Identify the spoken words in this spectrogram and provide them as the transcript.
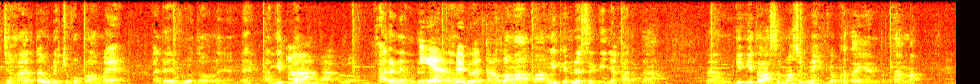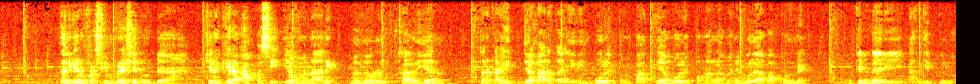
Jakarta udah cukup lama ya? Ada dua tahun lah ya? Eh, Anggit belum? Ah, enggak belum. Karen yang udah Iya, dua udah dua tahun. Nggak apa, Anggit kan udah sering di Jakarta. Nah, mungkin kita langsung masuk nih ke pertanyaan pertama. Tadi kan first impression udah. Kira-kira apa sih yang menarik menurut kalian terkait Jakarta ini? Boleh tempatnya, boleh pengalamannya, boleh apa pun deh. Mungkin dari Anggit dulu.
